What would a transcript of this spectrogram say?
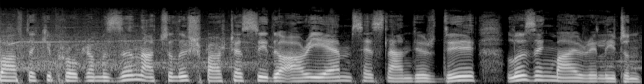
Bu haftaki programımızın açılış parçasıydı. R.E.M. seslendirdi Losing My Religion.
